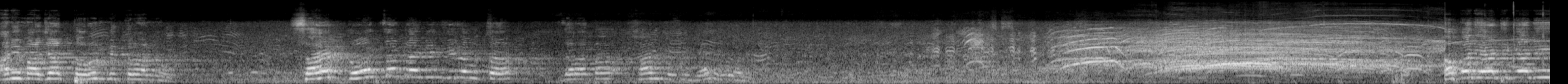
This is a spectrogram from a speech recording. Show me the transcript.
आणि माझ्या तरुण मित्रांनो साहेब दोनचं टायमिंग दिलं होतं. जर आता शांत बसून घ्या बरोबर. आपण या ठिकाणी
